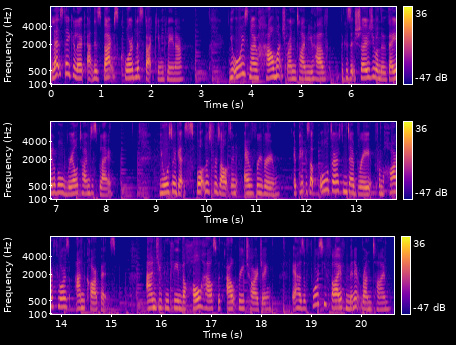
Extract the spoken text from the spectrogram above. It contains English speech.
Let's take a look at this Vax cordless vacuum cleaner. You always know how much runtime you have because it shows you on the available real-time display. You also get spotless results in every room. It picks up all dirt and debris from hard floors and carpets. And you can clean the whole house without recharging. It has a 45 minute runtime.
